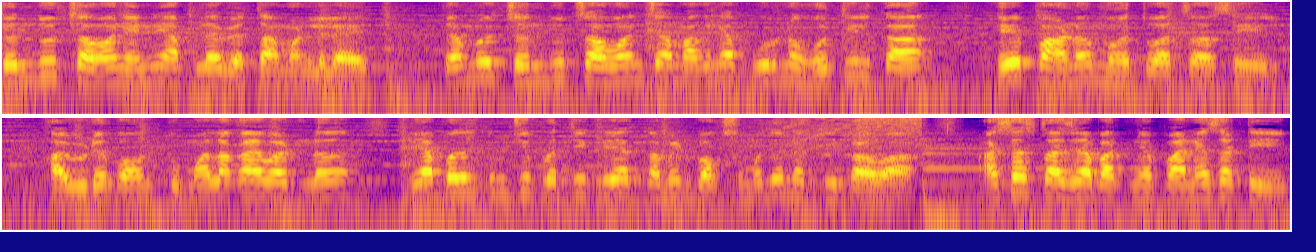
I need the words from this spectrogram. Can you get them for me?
चंदू चव्हाण यांनी आपल्या व्यथा मांडलेल्या आहेत. त्यामुळे चंदू चव्हाणच्या मागण्या पूर्ण होतील का? हे पाहणं महत्वाचं असेल. हा व्हिडिओ पाहून तुम्हाला काय वाटलं? याबद्दल तुमची प्रतिक्रिया कमेंट बॉक्समध्ये नक्की कळवा. अशाच ताज्या बातम्या पाहण्यासाठी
